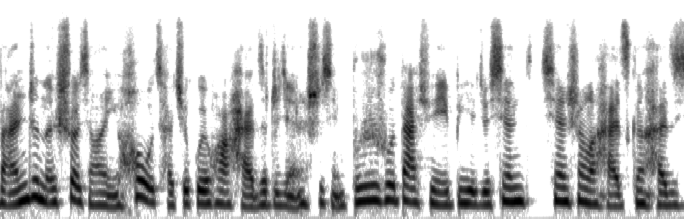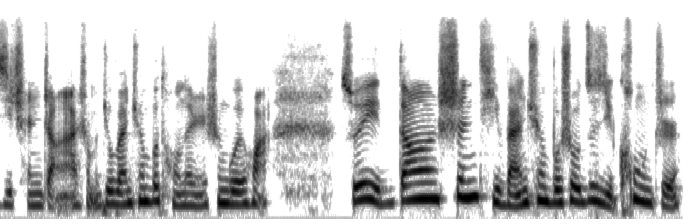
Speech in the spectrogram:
完整的设想，以后才去规划孩子这件事情。不是说大学一毕业就先先生了孩子，跟孩子一起成长啊什么，就完全不同的人生规划。所以当身体完全不受自己控制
